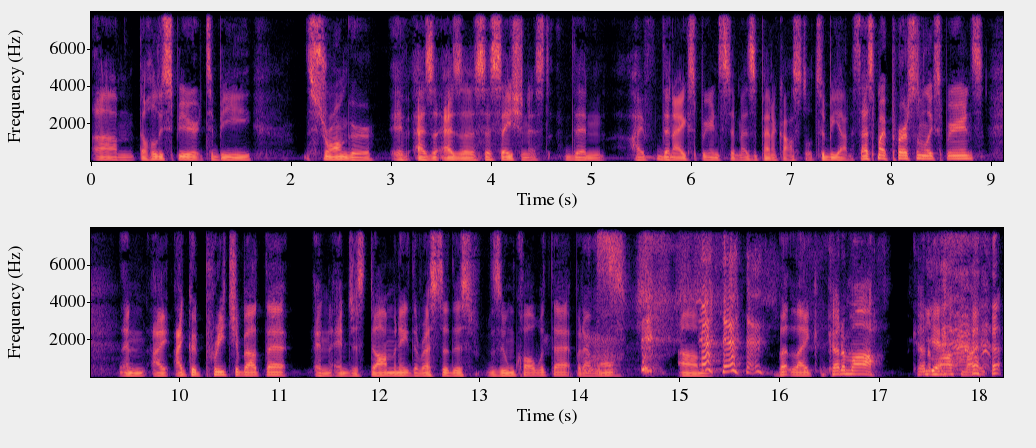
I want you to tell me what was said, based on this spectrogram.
um, the Holy Spirit to be stronger if, as a, as a cessationist than I than I experienced him as a Pentecostal. To be honest, that's my personal experience, and I I could preach about that and and just dominate the rest of this Zoom call with that, but I won't. Um, but like. Cut him off. Cut him off, Mike.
